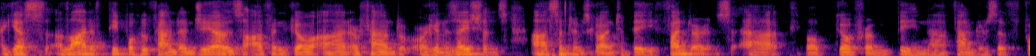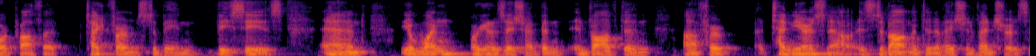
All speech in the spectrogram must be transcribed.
I guess a lot of people who found NGOs often go on or found organizations uh, sometimes go on to be funders. Uh, people go from being uh, founders of for-profit tech firms to being VCs. And you know, one organization I've been involved in uh, for 10 years now is Development Innovation Ventures,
